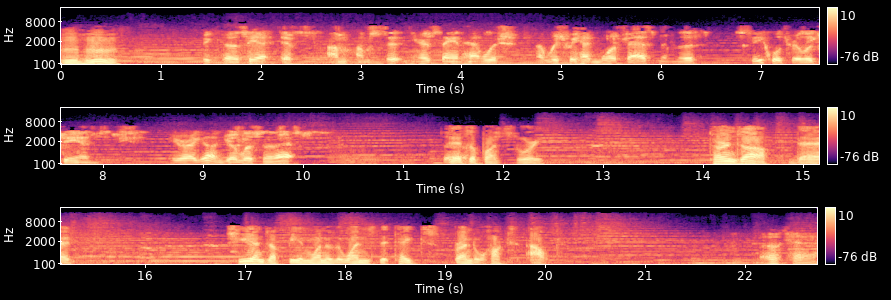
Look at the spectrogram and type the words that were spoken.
Mm-hmm. because yeah, if I'm I'm sitting here saying I wish I wish we had more Phasma in the sequel trilogy, and here I go and go listen to that. So, It's a fun story. Turns out that she ends up being one of the ones that takes Brendol Hux out. okay.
